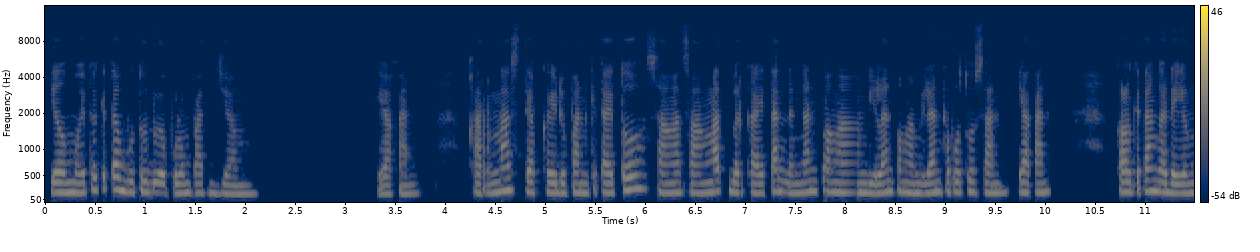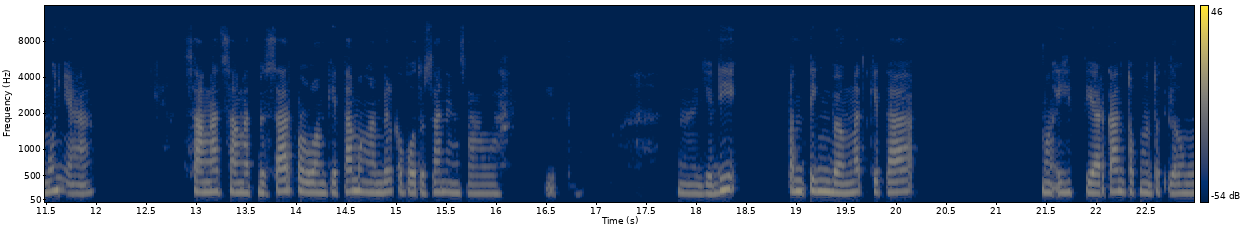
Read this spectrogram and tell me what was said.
Ilmu itu kita butuh 24 jam ya kan? Karena setiap kehidupan kita itu sangat-sangat berkaitan dengan pengambilan-pengambilan keputusan, ya kan? Kalau kita nggak ada ilmunya, sangat-sangat besar peluang kita mengambil keputusan yang salah, gitu. Nah, jadi penting banget kita mengikhtiarkan untuk menuntut ilmu.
